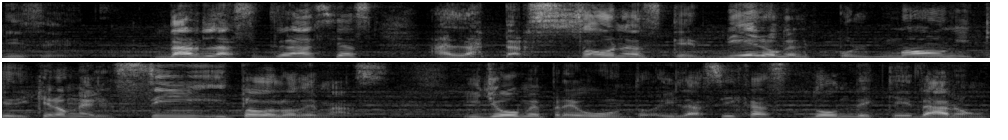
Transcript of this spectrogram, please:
dice, dar las gracias a las personas que dieron el pulmón y que dijeron el sí y todo lo demás. Y yo me pregunto, ¿y las hijas dónde quedaron?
